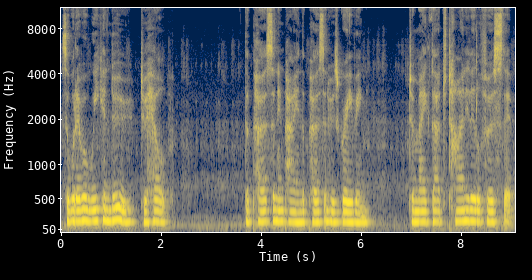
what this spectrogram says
So, whatever we can do to help the person in pain, the person who's grieving, to make that tiny little first step.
